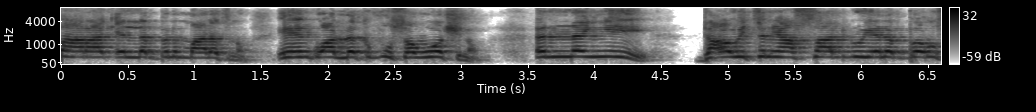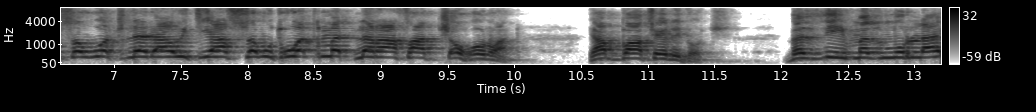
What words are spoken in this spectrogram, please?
ማራቅ የለብንም ማለት ነው። ይሄ እንኳን ለክፉ ሰዎች ነው። እነኚህ ዳዊትን ያሳድዱ የነበሩ ሰዎች ለዳዊት ያሰቡት ወጥመድ ለራሳቸው ሆኗል። የአባቴ ልጆች በዚህ መዝሙር ላይ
